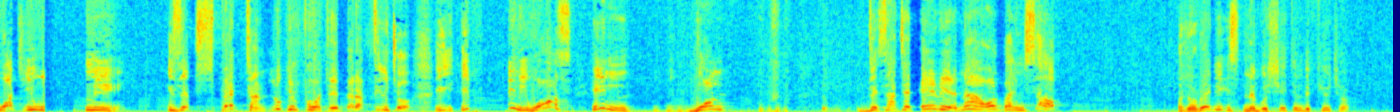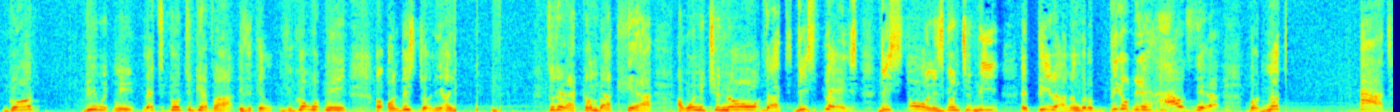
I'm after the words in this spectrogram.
What you me is expectant, looking forward to a better future. He, he, he was in one deserted area now all by himself, but already is negotiating the future. God, be with me. Let's go together. If you can, if you go with me uh, on this journey and so that I come back here, I want you to know that this place, this stone is going to be a pillar and I'm going to build a house there. But not that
